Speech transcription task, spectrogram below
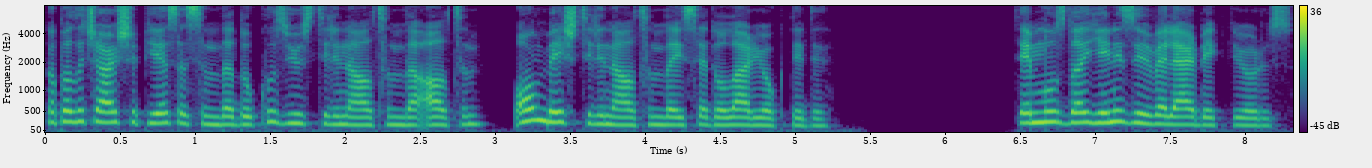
Kapalı çarşı piyasasında 900 tilin altında altın, 15 tilin altında ise dolar yok dedi. Temmuz'da yeni zirveler bekliyoruz.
